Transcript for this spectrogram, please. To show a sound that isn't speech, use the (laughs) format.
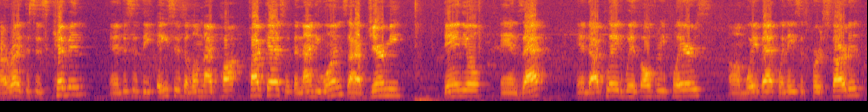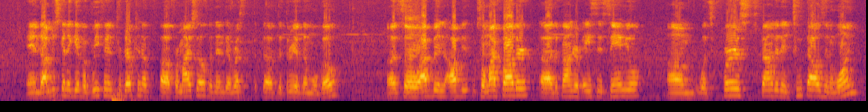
All right, this is Kevin, and this is the Aces Alumni po- Podcast with the 91s. I have Jeremy, Daniel, and Zach, and I played with all three players um, way back when Aces first started. And I'm just going to give a brief introduction of, uh, for myself, and then the rest of the three of them will go. Uh, so I've been obvi- so my father, uh, the founder of Aces, Samuel, um, was first founded in 2001,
